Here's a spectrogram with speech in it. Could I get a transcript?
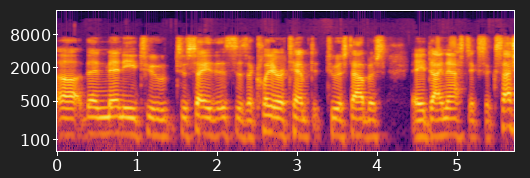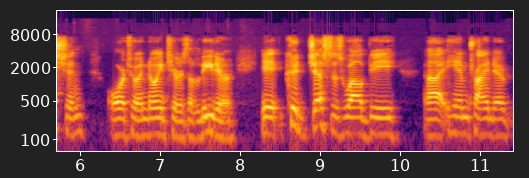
uh, than many to to say this is a clear attempt to establish a dynastic succession or to anoint her as a leader. It could just as well be uh, him trying to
